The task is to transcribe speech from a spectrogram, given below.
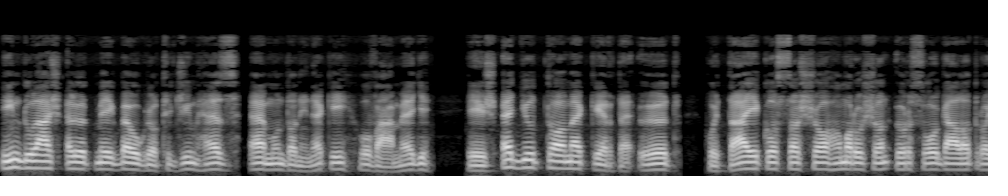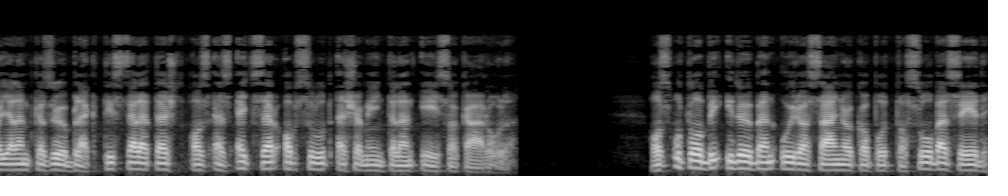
Indulás előtt még beugrott Jimhez elmondani neki, hová megy, és egyúttal megkérte őt, hogy tájékoztassa a hamarosan őrszolgálatra jelentkező Black tiszteletest az ez egyszer abszolút eseménytelen éjszakáról. Az utóbbi időben újra szányal kapott a szóbeszéd,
